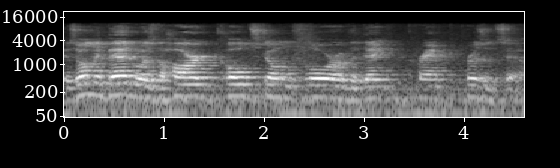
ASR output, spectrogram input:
His only bed was the hard, cold stone floor of the dank, cramped prison cell.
